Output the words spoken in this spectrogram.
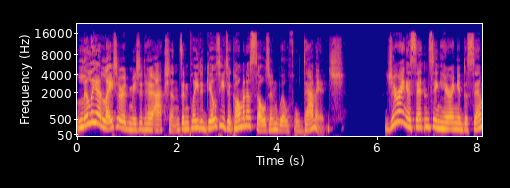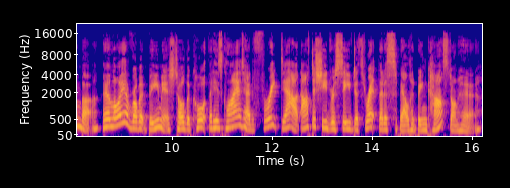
Lilia later admitted her actions and pleaded guilty to common assault and willful damage. During a sentencing hearing in December, her lawyer Robert Beamish told the court that his client had freaked out after she'd received a threat that a spell had been cast on her.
